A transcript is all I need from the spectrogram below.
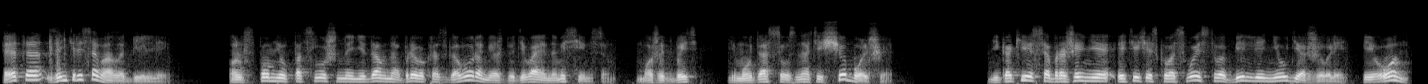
Это заинтересовало Билли. Он вспомнил подслушанный недавно обрывок разговора между Дивайном и Симсом. Может быть, ему удастся узнать еще больше? Никакие соображения этического свойства Билли не удерживали, и он,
